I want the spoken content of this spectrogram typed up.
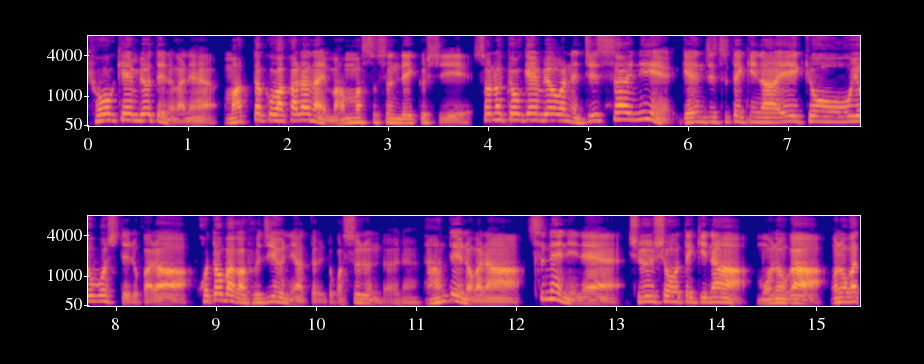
狂犬病っていうのがね、全くわからないまんま進んでいくし、その狂犬病はね、実際に現実的な影響を及ぼしてるから、言葉が不自由になったりとかするんだよね。なんていうのかな、常にね、抽象的なものが物語を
